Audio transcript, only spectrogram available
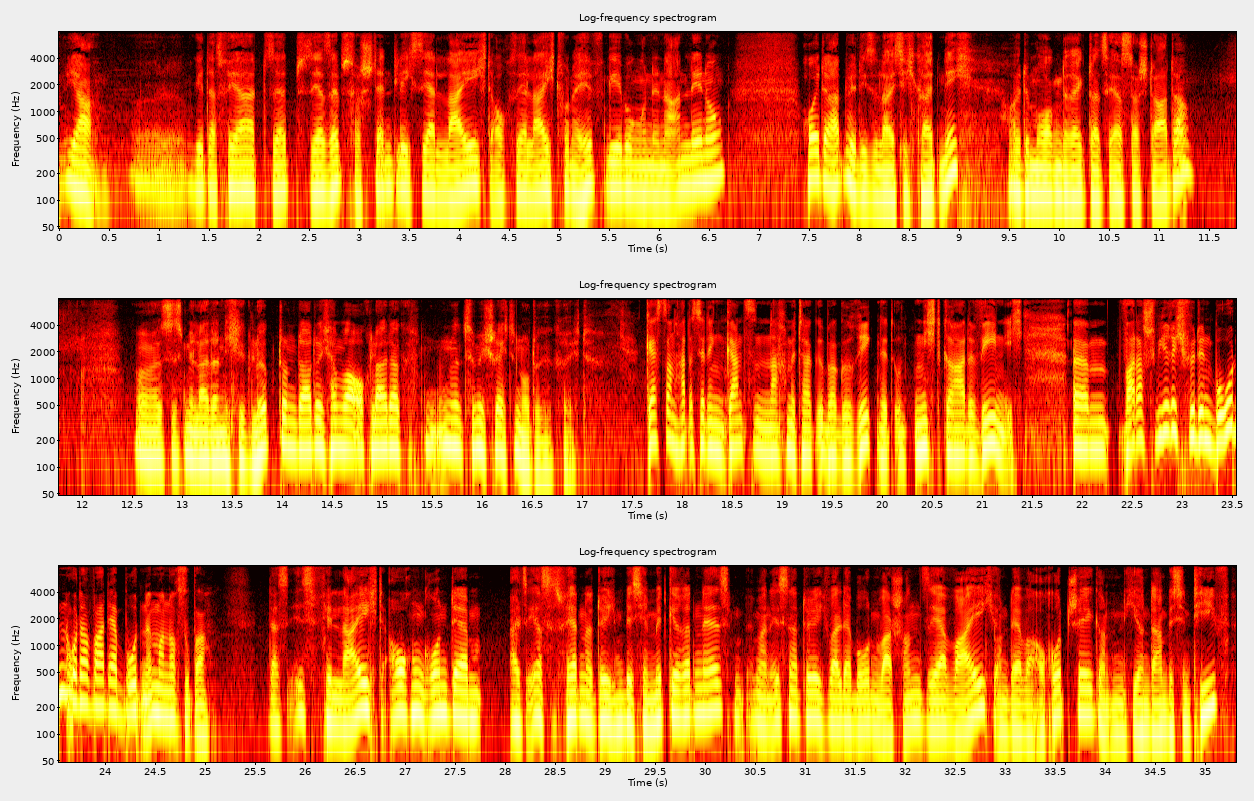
ja, äh, geht das Pferd selbst, sehr selbstverständlich, sehr leicht, auch sehr leicht von der Hilfengebung und in der Anlehnung. Heute hatten wir diese Leichtigkeit nicht. Heute Morgen direkt als erster Starter. Äh, es ist mir leider nicht geglückt und dadurch haben wir auch leider eine ziemlich schlechte Note gekriegt. Gestern hat es ja den ganzen Nachmittag über geregnet und nicht gerade wenig. Ähm, war das schwierig für den Boden oder war der Boden immer noch super? Das ist vielleicht auch ein Grund, der als erstes Pferd natürlich ein bisschen mitgeritten ist. Man ist natürlich, weil der Boden war schon sehr weich und der war auch rutschig und hier und da ein bisschen tief.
